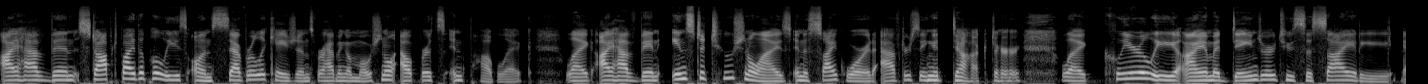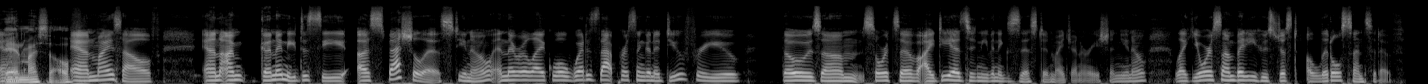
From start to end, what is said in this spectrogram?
I have been stopped by the police on several occasions for having emotional outbursts in public. Like, I have been institutionalized in a psych ward after seeing a doctor. Like, clearly, I am a danger to society and myself. and myself and i'm gonna need to see a specialist you know and they were like well what is that person gonna do for you those um, sorts of ideas didn't even exist in my generation you know like you're somebody who's just a little sensitive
